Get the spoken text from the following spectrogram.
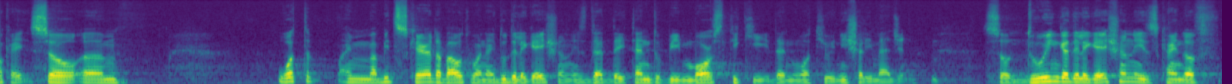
Okay, so um, what I'm a bit scared about when I do delegation is that they tend to be more sticky than what you initially imagined. So doing a delegation is kind of.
